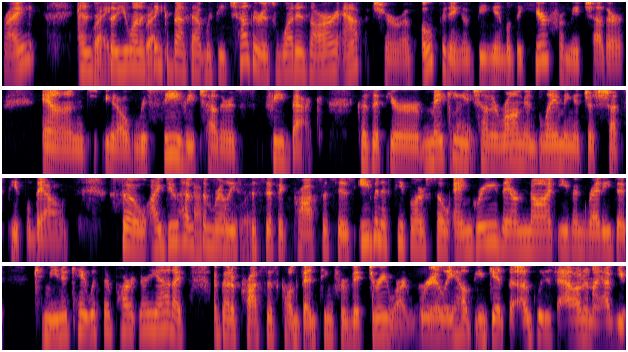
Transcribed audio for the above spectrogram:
right? And right, so you want to think about that with each other is what is our aperture of opening of being able to hear from each other and, you know, receive each other's feedback. Because if you're making right. each other wrong and blaming, it just shuts people down. So I do have Absolutely. some really specific processes. Even if people are so angry, they're not even ready to communicate with their partner yet. I've, I've got a process called venting for victory where I really help you get the uglies out and I have you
